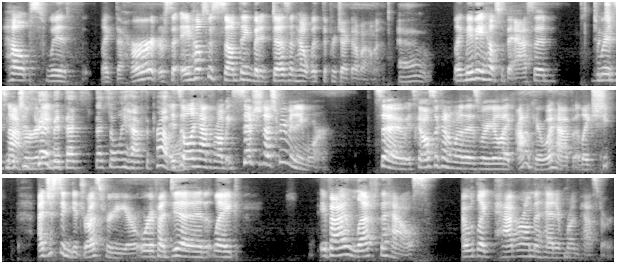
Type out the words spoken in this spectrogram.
helps with like the hurt, or so, it helps with something, but it doesn't help with the projectile vomit. Oh, Like maybe it helps with the acid, to where is- it's not which hurting. is good, but that's that's only half the problem. It's only half the problem, except she's not screaming anymore. So it's also kind of one of those where you're like, I don't care what happened. Like she, I just didn't get dressed for a year, or if I did, like, if I left the house, I would like pat her on the head and run past her.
